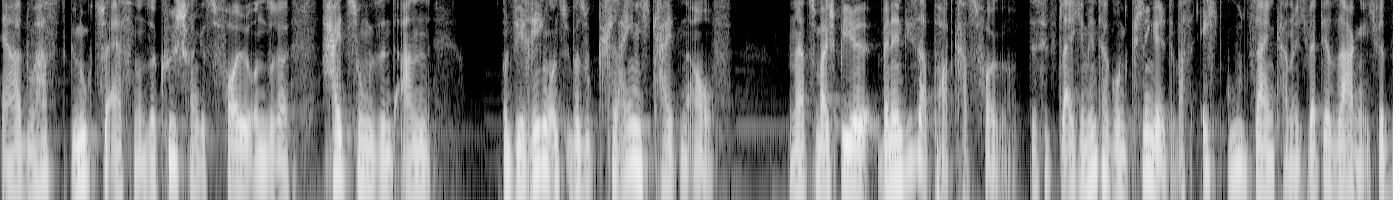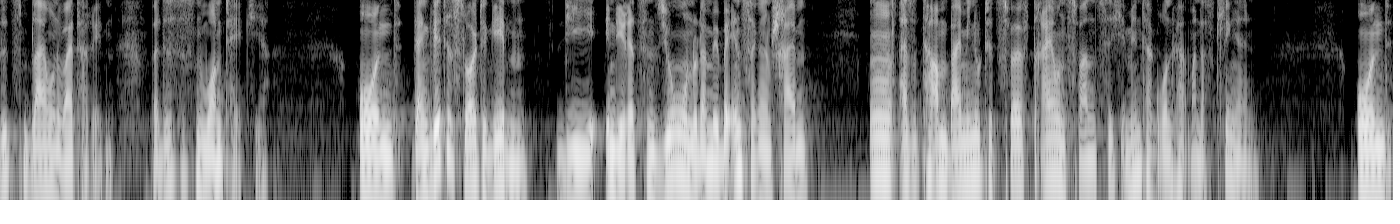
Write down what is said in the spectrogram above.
ja, du hast genug zu essen, unser Kühlschrank ist voll, unsere Heizungen sind an und wir regen uns über so Kleinigkeiten auf na, zum Beispiel, wenn in dieser Podcast-Folge das jetzt gleich im Hintergrund klingelt, was echt gut sein kann, und ich werde dir sagen, ich werde sitzen bleiben und weiterreden, weil das ist ein One-Take hier. Und dann wird es Leute geben, die in die Rezension oder mir bei Instagram schreiben, hm, also Tom, bei Minute 12, 23 im Hintergrund hört man das Klingeln. Und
